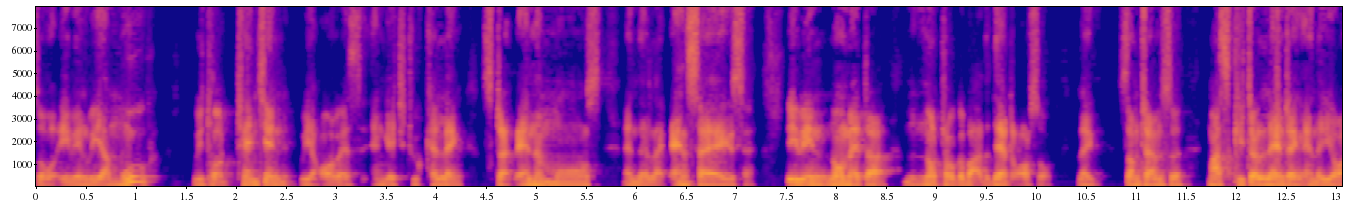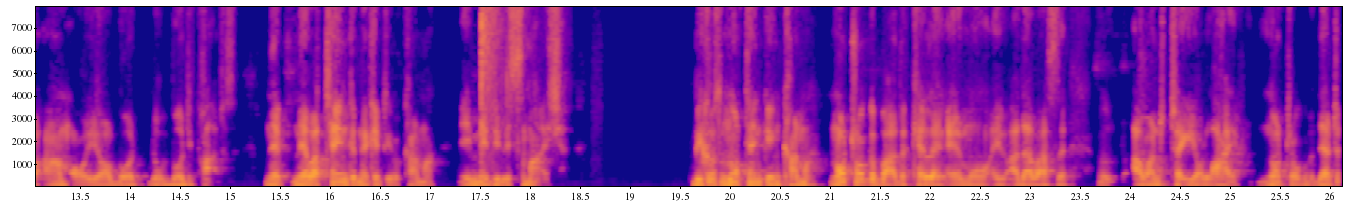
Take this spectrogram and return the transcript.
So even we are moved without tension, we are always engaged to killing stuck animals and the like insects. Even no matter, not talk about that also. Like sometimes uh, mosquito landing in your arm or your body parts. Ne- never think negative karma, immediately smash. Because not thinking karma, not talk about the killing animal, if otherwise uh, I want to take your life. Not talk about that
